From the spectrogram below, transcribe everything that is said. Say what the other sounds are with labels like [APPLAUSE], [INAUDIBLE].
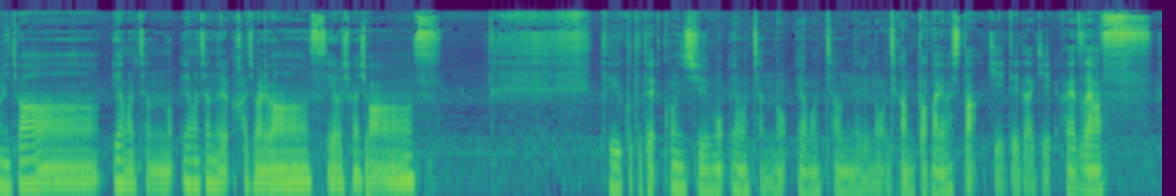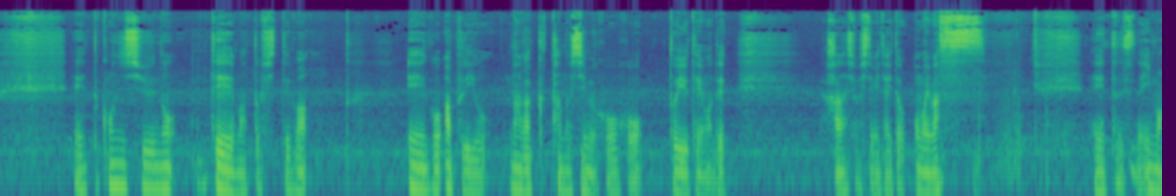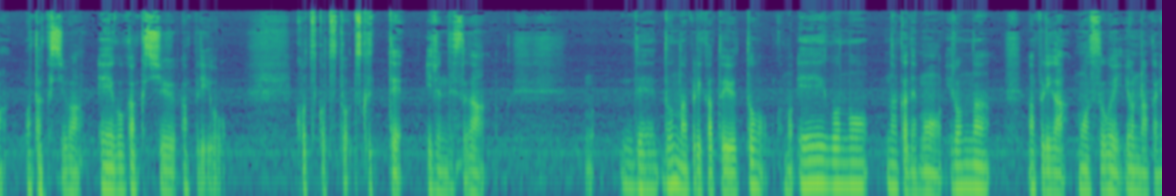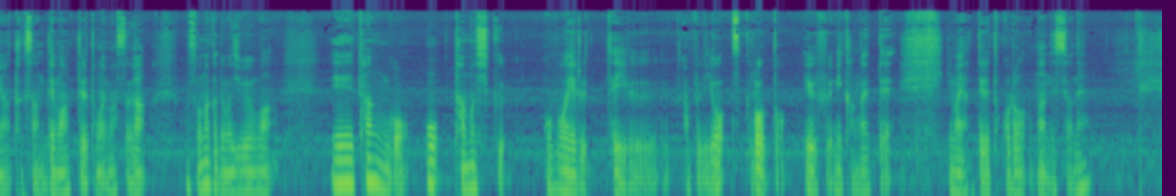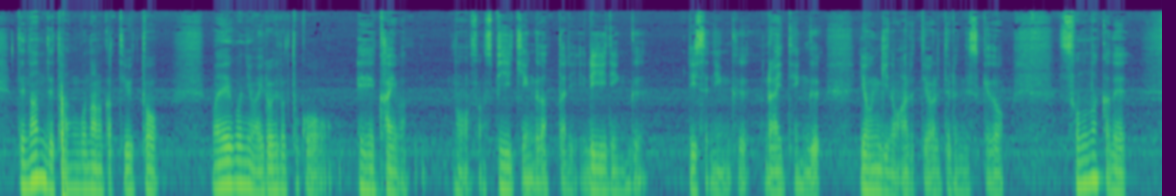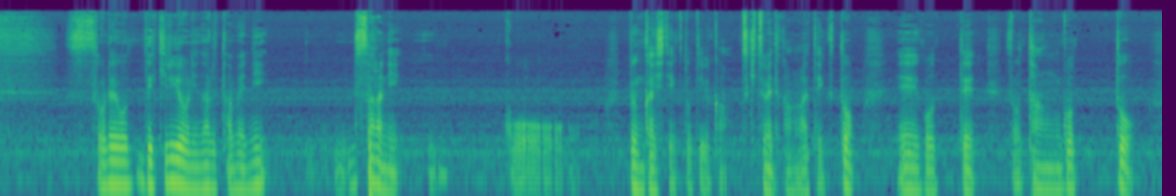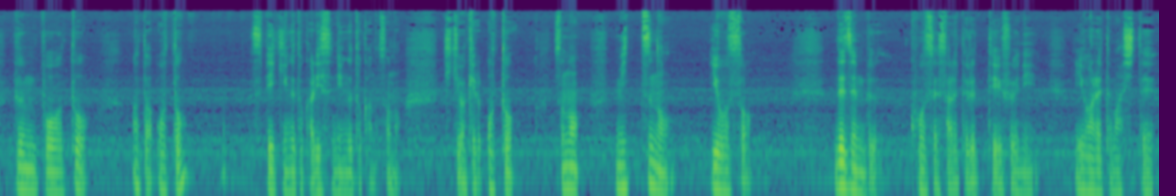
こんにちは。山ちゃんの山チャンネル始まります。よろしくお願いします。ということで、今週も山ちゃんの山チャンネルの時間となりました。聞いていただきありがとうございます。えっ、ー、と、今週のテーマとしては、英語アプリを長く楽しむ方法というテーマで話をしてみたいと思います。えっ、ー、とですね、今、私は英語学習アプリをコツコツと作っているんですがでどんなアプリかというとこの英語の中でもいろんなアプリがもうすごい世の中にはたくさん出回ってると思いますがその中でも自分は英単語を楽しく覚えるっていうアプリを作ろうというふうに考えて今やってるところなんですよね。でなんで単語なのかっていうと、まあ、英語にはいろいろとこう英会話のそのスピーキングだったりリーディングリスニングライティング4技能あるって言われてるんですけどその中でそれをできるようになるためにさらにこう分解していくとというか突き詰めて考えていくと英語ってその単語と文法とあとは音。スピーキングとかリスニングとかのその聞き分ける音。その3つの要素。で全部構成されてるっていう風に言われてまして。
